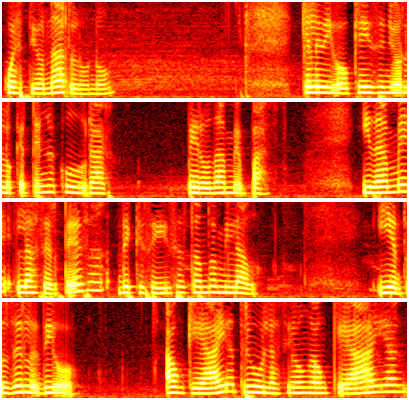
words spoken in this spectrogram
cuestionarlo, ¿no? Que le digo, ok, Señor, lo que tenga que durar, pero dame paz. Y dame la certeza de que seguís estando a mi lado. Y entonces les digo, aunque haya tribulación, aunque hayan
